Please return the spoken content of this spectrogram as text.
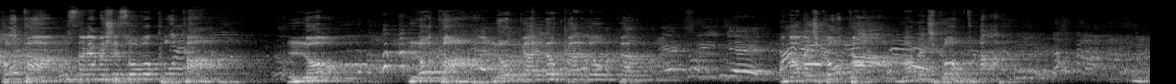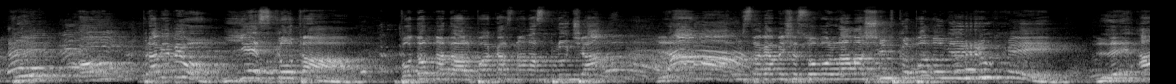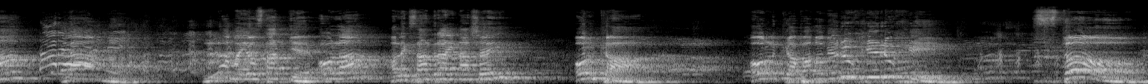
kota. Ustawiamy się słowo kota. Lo, loka. Loka, loka, loka. Ma być kota, ma być kota. O, prawie było. Jest kota. Podobna do alpaka znana z plucia. Lama. Ustawiamy się słowo lama. Szybko panowie ruchy. Ly, a, lama. Lama i ostatnie. Ola, Aleksandra inaczej. Olka. Olka, panowie, ruchy, ruchy. Stop!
